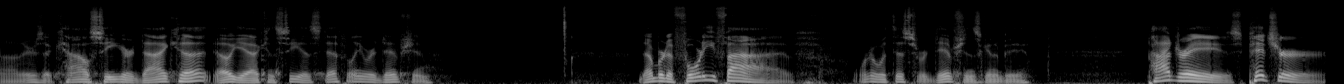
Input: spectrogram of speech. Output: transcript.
Uh, there's a Kyle Seager die cut. Oh yeah, I can see it's definitely a redemption. Number to 45. Wonder what this redemption is going to be. Padres pitcher.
